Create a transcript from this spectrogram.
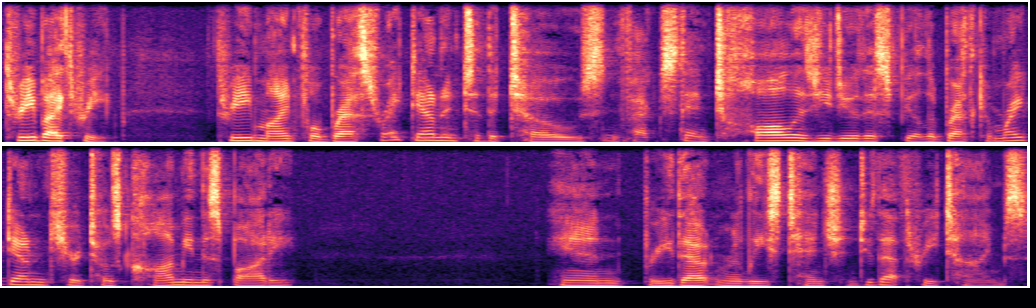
three by three. Three mindful breaths right down into the toes. In fact, stand tall as you do this. Feel the breath come right down into your toes, calming this body. And breathe out and release tension. Do that three times.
